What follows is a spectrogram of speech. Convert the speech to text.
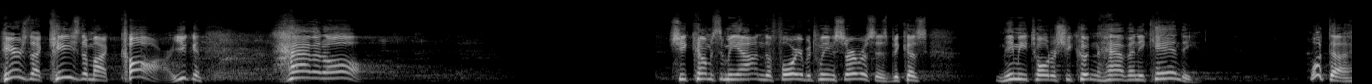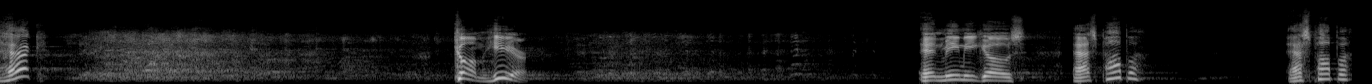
Here's the keys to my car. You can have it all. She comes to me out in the foyer between services because Mimi told her she couldn't have any candy. What the heck? Come here. And Mimi goes, Ask Papa. Ask Papa.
